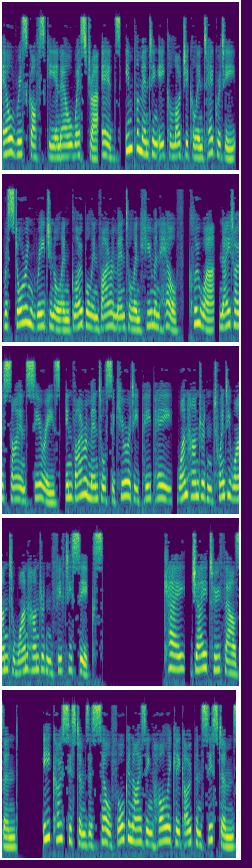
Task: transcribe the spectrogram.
L. Ryszkowski and L. Westra eds., Implementing Ecological Integrity, Restoring Regional and Global Environmental and Human Health, Kluwer, NATO Science Series, Environmental Security pp. 121–156. K. J. 2000. Ecosystems as self-organizing holarchic open systems,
